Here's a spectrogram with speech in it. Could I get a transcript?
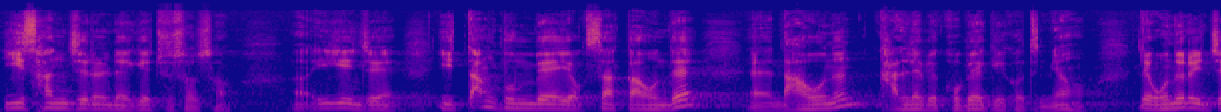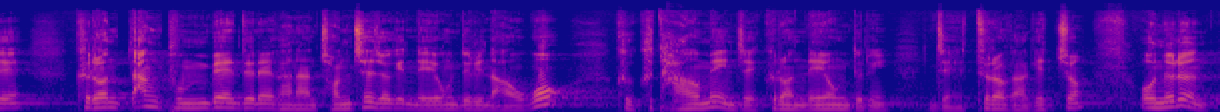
이 산지를 내게 주소서. 어, 이게 이제 이 땅 분배의 역사 가운데 에, 나오는 갈렙의 고백이거든요. 근데 오늘은 이제 그런 땅 분배들에 관한 전체적인 내용들이 나오고 그, 그 다음에 이제 그런 내용들이 이제 들어가겠죠. 오늘은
